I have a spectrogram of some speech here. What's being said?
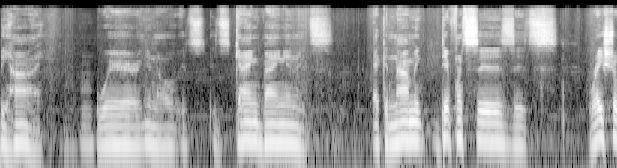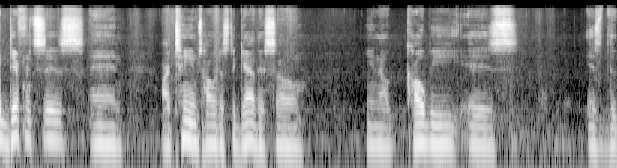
behind, where you know it's it's gang banging, it's economic differences, it's racial differences, and our teams hold us together. So, you know, Kobe is is the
